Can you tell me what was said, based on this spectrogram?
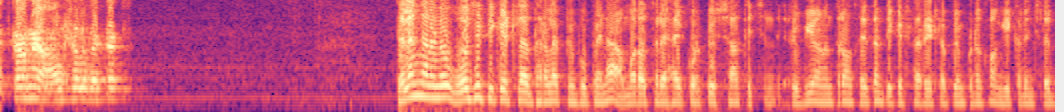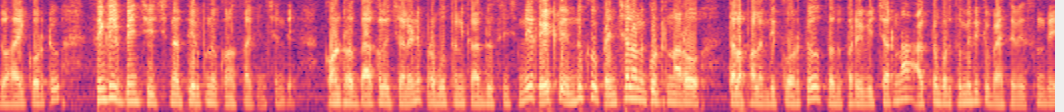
ఎక్కడ మేము ఆంక్షలు పెట్టట్లేదు తెలంగాణలో ఓజీ టికెట్ల ధరల పెంపుపైన మరోసారి హైకోర్టు షాక్ ఇచ్చింది. రివ్యూ అనంతరం సైతం టికెట్ల రేట్ల పెంపునకు అంగీకరించలేదు. హైకోర్టు సింగిల్ బెంచ్ ఇచ్చిన తీర్పును కొనసాగించింది. కౌంటర్ దాఖలు చేయాలని ప్రభుత్వానికి ఆదేశించింది. రేట్లు ఎందుకు పెంచాలనుకుంటున్నారో తెలపాలంది కోర్టు. తదుపరి విచారణ అక్టోబర్ తొమ్మిదికి వాయిదా వేసింది.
